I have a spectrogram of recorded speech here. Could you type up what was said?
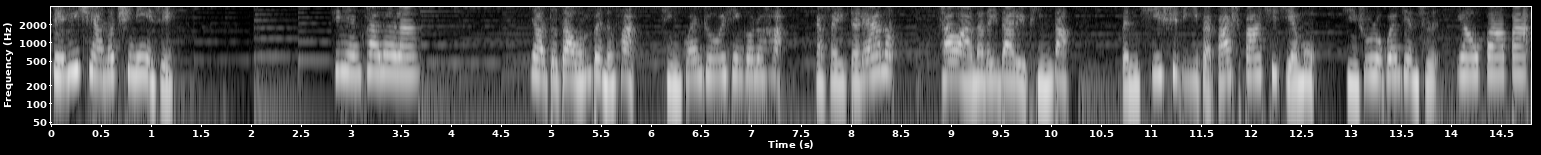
，Felice anno cinese，新年快乐啦！要得到文本的话，请关注微信公众号“咖啡意大利诺”乔瓦纳的意大利频道。本期是第一百八十八期节目。请输入关键词“幺八八”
